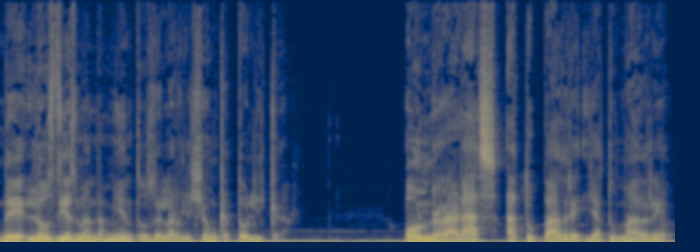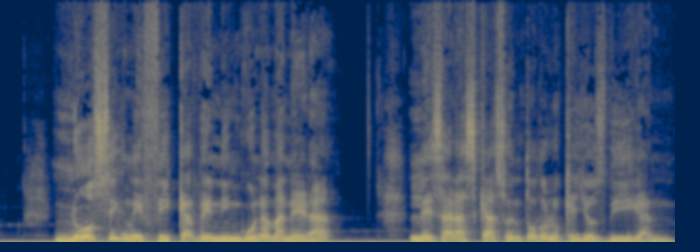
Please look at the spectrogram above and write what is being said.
de los diez mandamientos de la religión católica. Honrarás a tu padre y a tu madre no significa de ninguna manera les harás caso en todo lo que ellos digan.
